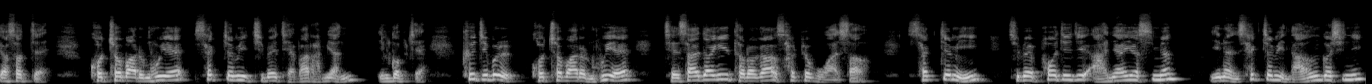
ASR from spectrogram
여섯째, 고쳐 바른 후에 색점이 집에 재발하면. 일곱째, 그 집을 고쳐 바른 후에 제사장이 들어가 살펴보아서 색점이 집에 퍼지지 아니하였으면 이는 색점이 나은 것이니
